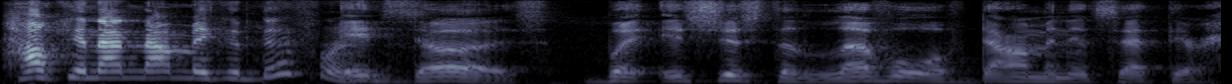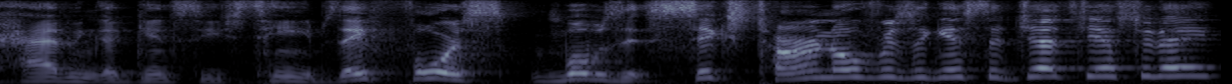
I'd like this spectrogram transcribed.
How can that not make a difference? It does, but it's just the level of dominance that they're having against these teams. They forced what was it, six turnovers against the Jets yesterday?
